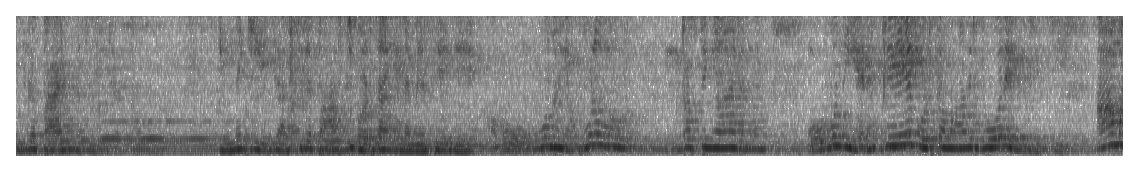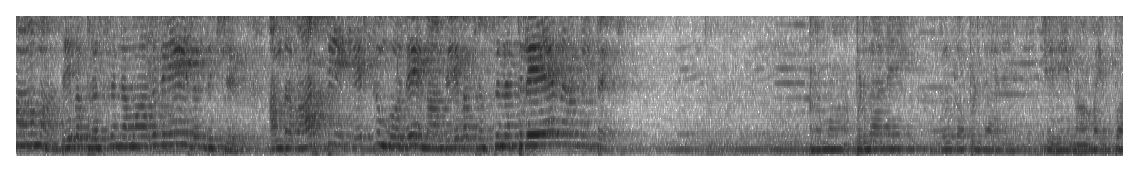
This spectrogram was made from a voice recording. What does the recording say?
இங்க பாருங்க சிஸ்டர் இன்னைக்கு சர்ச்சில் பாஸ்ட் கொடுத்தாங்கல்ல மெசேஜ் ஒவ்வொன்றும் எவ்வளவு இன்ட்ரெஸ்டிங்காக இருந்து ஒவ்வொன்றும் எனக்கே கொடுத்த மாதிரி போல இருந்துச்சு ஆமா ஆமா தேவ பிரசன்னமாகவே இருந்துச்சு. அந்த வார்த்தையை கேட்கும் போதே நான் தேவ பிரசன்னத்திலே நிரம்பிட்டேன். ஆமாம் அப்படிதானே? உங்களுக்கு அப்படிதானே? சரி நாம இப்போ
